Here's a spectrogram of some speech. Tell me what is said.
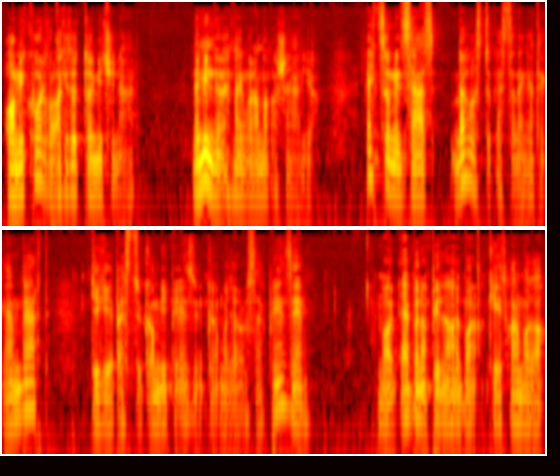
amikor valaki tudta, hogy mit csinál. De mindennek megvan a maga sávja. Egy szó mint száz, behoztuk ezt a rengeteg embert, kigépeztük a mi pénzünkön Magyarország pénzén, majd ebben a pillanatban a kétharmada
